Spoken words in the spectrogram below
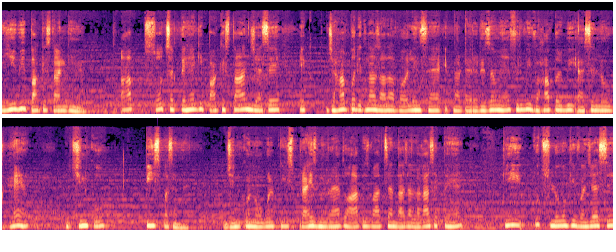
ये भी पाकिस्तान की हैं। तो आप सोच सकते हैं कि पाकिस्तान जैसे एक, जहाँ पर इतना ज़्यादा वायलेंस है, इतना टेररिज्म है, फिर भी वहाँ पर भी ऐसे लोग हैं जिनको पीस पसंद है। जिनको नोबल पीस प्राइज़ मिल रहा है तो आप इस बात से अंदाज़ा लगा सकते हैं कि कुछ लोगों की वजह से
